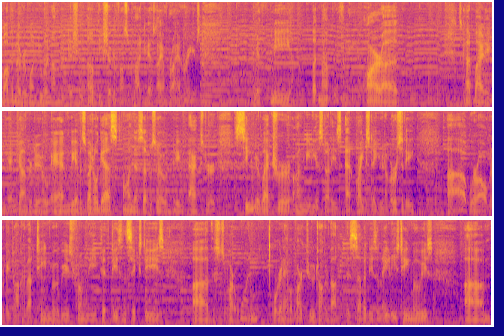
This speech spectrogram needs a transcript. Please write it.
And welcome everyone to another edition of the Sugar Frosted Podcast. I am Brian Reeves. With me, but not with me, are uh, Scott Biting and John Purdue, and we have a special guest on this episode, Dave Baxter, senior lecturer on media studies at Wright State University. Uh, we're all going to be talking about teen movies from the 50s and 60s. Uh, this is part one. We're going to have a part two talking about the 70s and 80s teen movies. Um,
